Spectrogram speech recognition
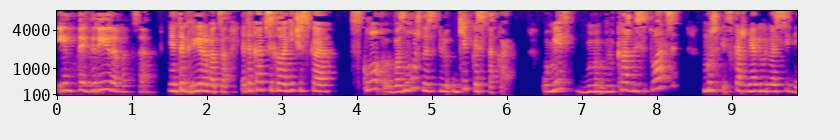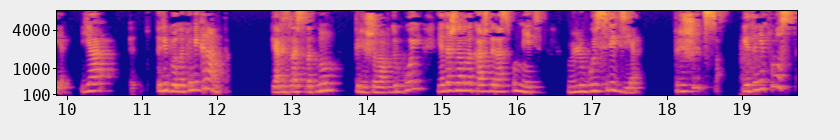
Интегрироваться. Интегрироваться. Это такая психологическая склон, возможность, гибкость такая. Уметь в каждой ситуации, мы, скажем, я говорю о себе, я ребенок иммигранта. Я родилась в одном, пережила в другой. Я должна была каждый раз уметь в любой среде прижиться. И это непросто.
